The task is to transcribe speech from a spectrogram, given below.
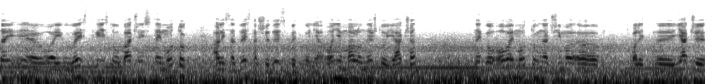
taj e, ovaj, u S3 isto ubačen isto taj motor ali sa 265 konja. On je malo nešto jačan nego ovaj motor znači ima e, jače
